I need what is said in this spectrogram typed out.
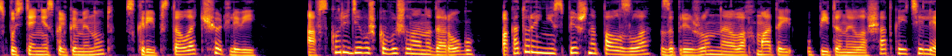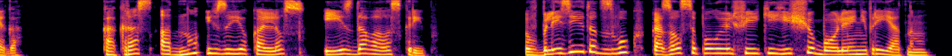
Спустя несколько минут скрип стал отчетливей, а вскоре девушка вышла на дорогу, по которой неспешно ползла запряженная лохматой упитанной лошадкой телега. Как раз одно из ее колес и издавало скрип. Вблизи этот звук казался полуэльфийке еще более неприятным.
